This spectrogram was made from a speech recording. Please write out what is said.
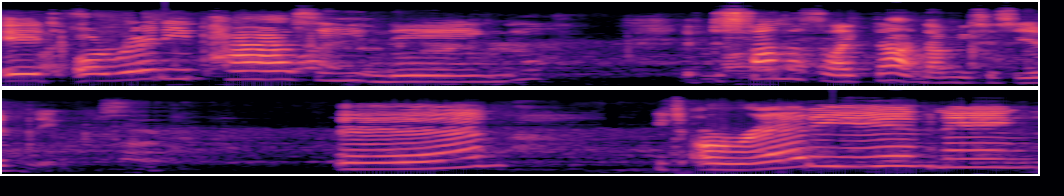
it's already past evening. If the sun is like that, that means it's evening. And it's already evening.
